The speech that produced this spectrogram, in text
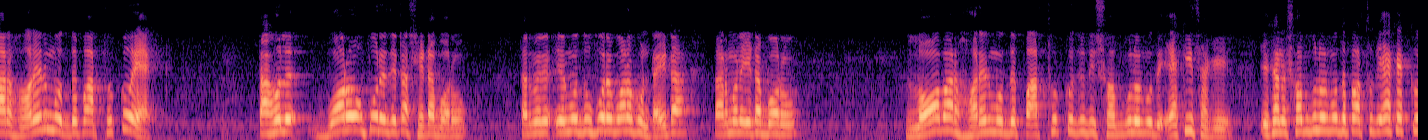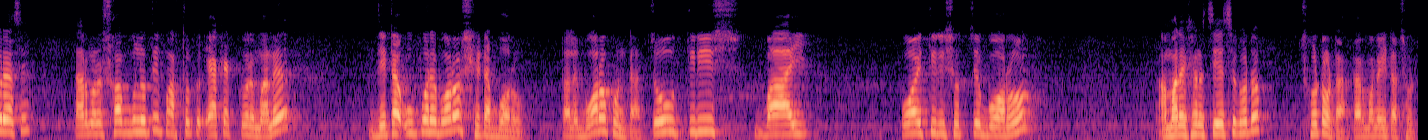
আর হরের মধ্যে পার্থক্য এক। তাহলে বড় উপরে যেটা, সেটা বড়। তার মানে এর মধ্যে উপরে বড় কোনটা? এটা। তার মানে এটা বড়। লব আর হরের মধ্যে পার্থক্য যদি সবগুলোর মধ্যে একই থাকে, এখানে সবগুলোর মধ্যে পার্থক্য এক এক করে আছে। তার মানে সবগুলোতেই পার্থক্য এক এক করে মানে যেটা উপরে বড়, সেটা বড়। তাহলে বড় কোনটা? চৌত্রিশ বাই পঁয়ত্রিশ হচ্ছে বড়। আমার এখানে চেয়েছে কত ছোটোটা, তার মানে এটা ছোট।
